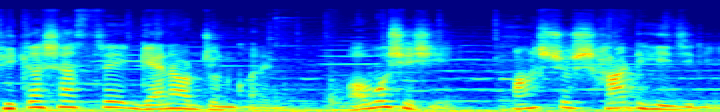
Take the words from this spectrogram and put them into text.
ফিকা শাস্ত্রে জ্ঞান অর্জন করেন। অবশেষে পাঁচশো ষাট হিজড়ি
